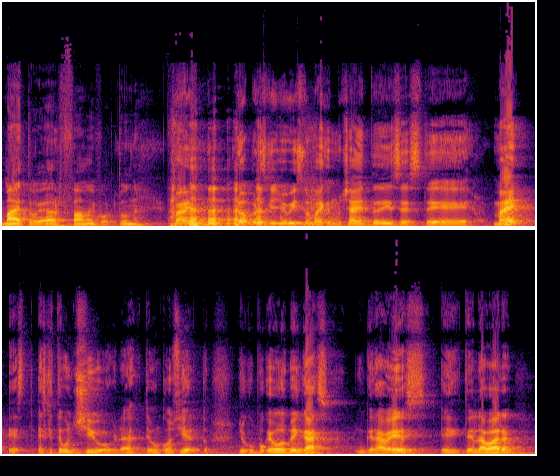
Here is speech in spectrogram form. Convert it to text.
mae, te voy a dar fama y fortuna. Mae, no, pero es que yo he visto, mae, que mucha gente dice, este, mae, es, es que tengo un chivo, ¿verdad? Tengo un concierto. Yo ocupo que vos vengas, grabes, edites la vara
